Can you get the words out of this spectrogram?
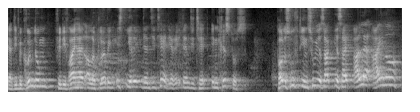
Ja, die Begründung für die Freiheit aller Gläubigen ist ihre Identität, ihre Identität in Christus. Paulus ruft ihnen zu, ihr sagt, ihr seid alle einer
